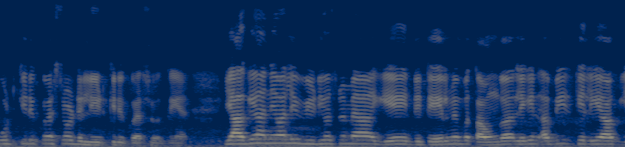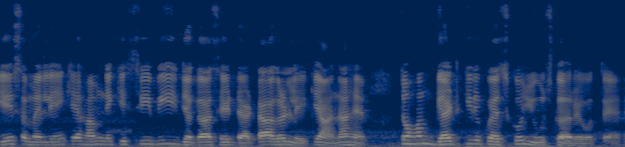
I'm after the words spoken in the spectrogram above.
पुट की रिक्वेस्ट और डिलीट की रिक्वेस्ट होती हैं। ये आगे आने वाली वीडियोस में मैं ये डिटेल में बताऊँगा, लेकिन अभी के लिए आप ये समझ लें कि हमने किसी भी जगह से डाटा अगर लेके आना है तो हम गेट की रिक्वेस्ट को यूज़ कर रहे होते हैं।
